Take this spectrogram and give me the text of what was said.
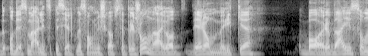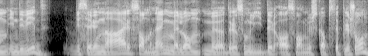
Og det, som er litt spesielt med svangerskapsdepresjon, er jo at det rammer ikke bare deg som individ. Vi ser en nær sammenheng mellom mødre som lider av svangerskapsdepresjon,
